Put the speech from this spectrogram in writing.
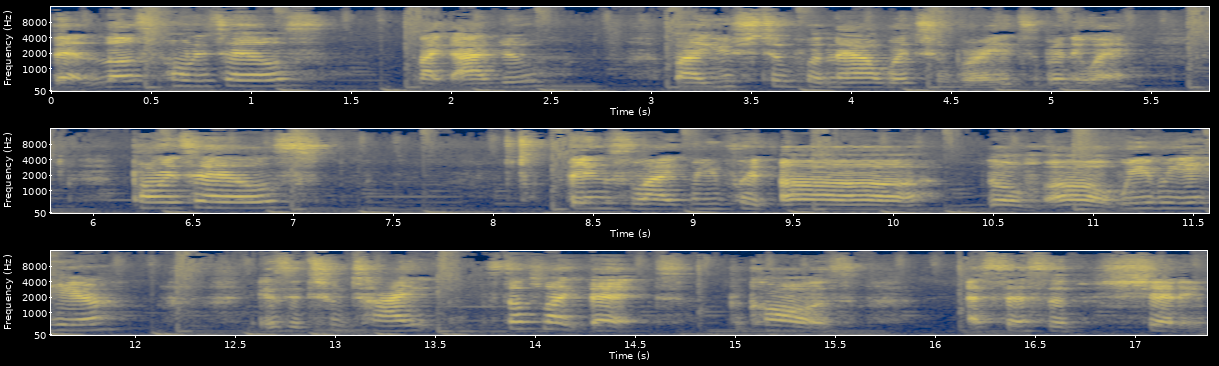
that loves ponytails, like I do, but I used to, but now wear two braids. But anyway, ponytails, things like when you put uh the uh, weave in your hair, is it too tight? Stuff like that could cause excessive shedding,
